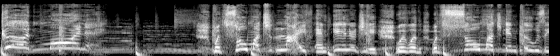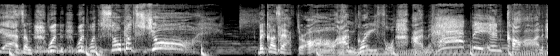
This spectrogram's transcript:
Good morning with so much life and energy, with, with, with so much enthusiasm, with, with, with so much joy. Because after all, I'm grateful. I'm happy in God.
